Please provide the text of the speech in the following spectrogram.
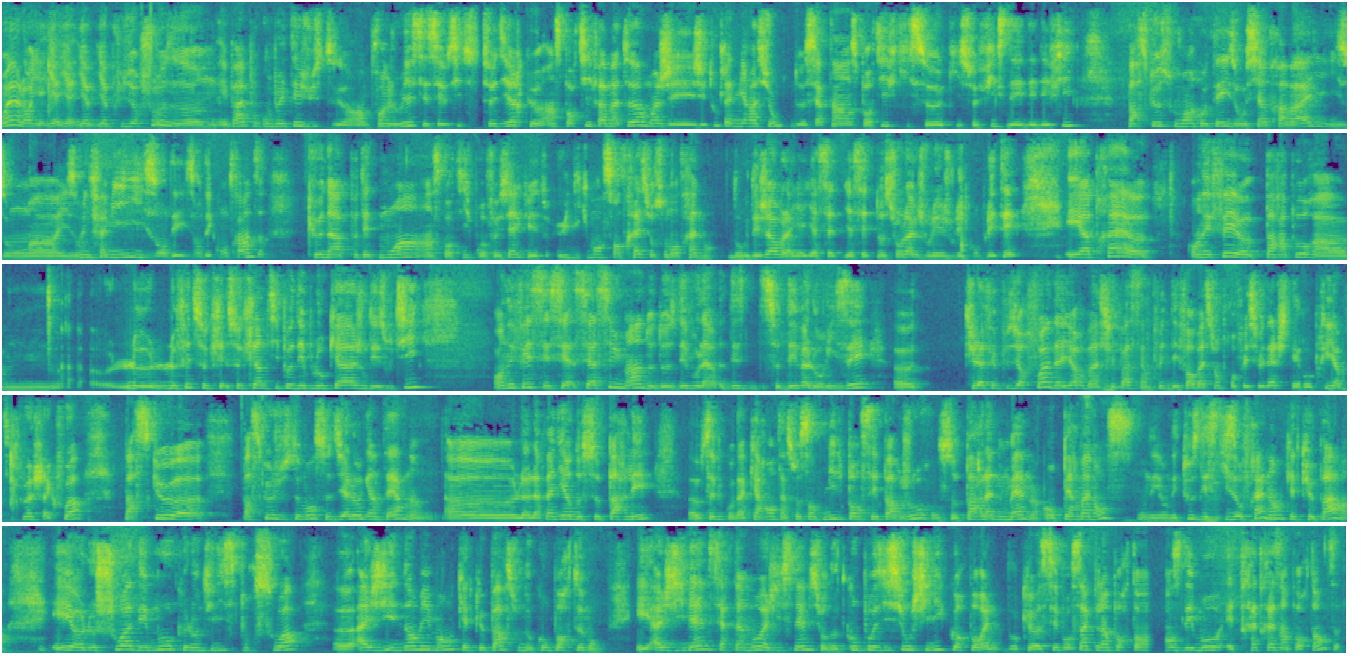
Ouais, alors il y, y, y, y a, plusieurs choses. euh, Et pareil, pour compléter juste un point que je voulais, c'est aussi de se dire qu'un sportif amateur, moi j'ai toute l'admiration de certains sportifs qui se, qui se fixent des, des, défis. Parce que souvent à côté, ils ont aussi un travail, ils ont, euh, ils ont une famille, ils ont des, ils ont des contraintes que n'a peut-être moins un sportif professionnel qui est uniquement centré sur son entraînement. Donc déjà, voilà, il y, y, a cette, y a cette notion-là que je voulais, je voulais compléter. Et après, euh, en effet, euh, par rapport à euh, le, le, fait de se créer, se créer, un petit peu des blocages ou des outils, en effet, c'est assez humain de, de, se, de se, dévaloriser. Euh, tu l'as fait plusieurs fois d'ailleurs, bah, je sais pas, c'est un peu une déformation professionnelle, je t'ai repris un petit peu à chaque fois, parce que, parce que justement ce dialogue interne, euh, la, la, manière de se parler, euh, vous savez qu'on a 40 à 60 000 pensées par jour, on se parle à nous-mêmes en permanence, on est, on est tous des schizophrènes hein, quelque part, et euh, le choix des mots que l'on utilise pour soi agit énormément quelque part sur nos comportements, et agit même, certains mots agissent même sur notre composition chimique corporelle. Donc c'est pour ça que l'importance des mots est très très importante,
